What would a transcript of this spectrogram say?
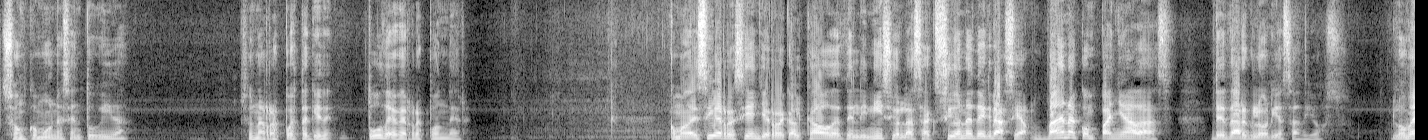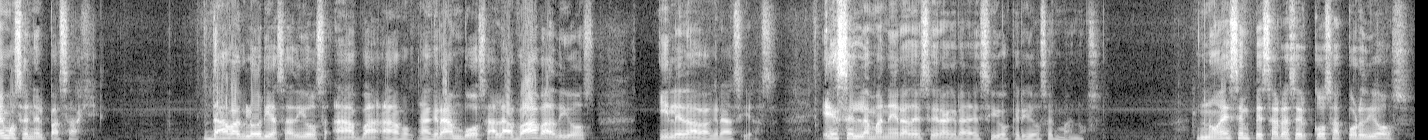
¿Son comunes en tu vida? Es una respuesta que tú debes responder. Como decía recién y he recalcado desde el inicio, las acciones de gracia van acompañadas de dar glorias a Dios. Lo vemos en el pasaje daba glorias a Dios a, gran voz, alababa a Dios y le daba gracias. Esa es la manera de ser agradecidos, queridos hermanos. No es empezar a hacer cosas por Dios,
